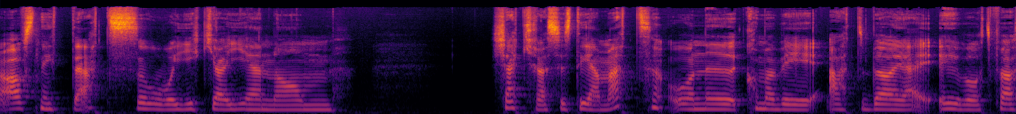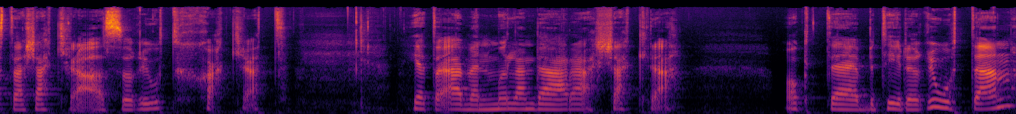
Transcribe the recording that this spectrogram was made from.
Förra avsnittet så gick jag igenom chakrasystemet och nu kommer vi att börja i vårt första chakra, alltså rotchakrat. Heter även Mulandara chakra. Och det betyder roten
